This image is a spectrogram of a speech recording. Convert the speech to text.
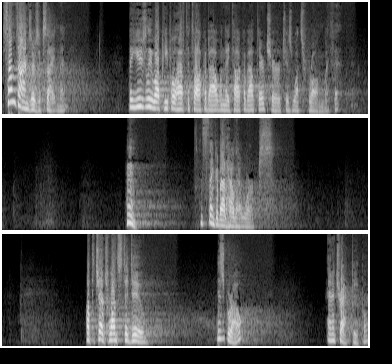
Sometimes there's excitement, but usually what people have to talk about when they talk about their church is what's wrong with it. Hmm. Let's think about how that works. What the church wants to do is grow and attract people.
